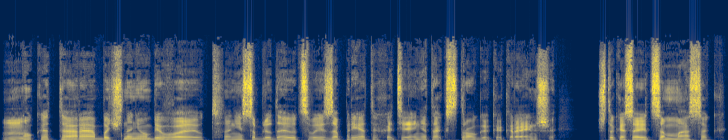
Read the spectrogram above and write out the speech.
«Ну, катары обычно не убивают. Они соблюдают свои запреты, хотя и не так строго, как раньше. Что касается масок,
